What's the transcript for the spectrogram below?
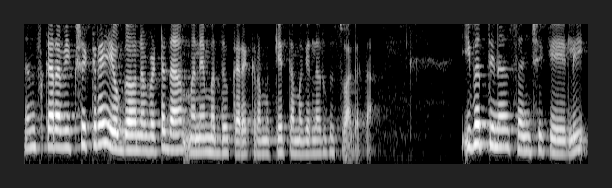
ನಮಸ್ಕಾರ ವೀಕ್ಷಕರೇ, ಯೋಗವನ ಬೆಟ್ಟದ ಮನೆ ಮದ್ದು ಕಾರ್ಯಕ್ರಮಕ್ಕೆ ತಮಗೆಲ್ಲರಿಗೂ ಸ್ವಾಗತ. ಇವತ್ತಿನ ಸಂಚಿಕೆಯಲ್ಲಿ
